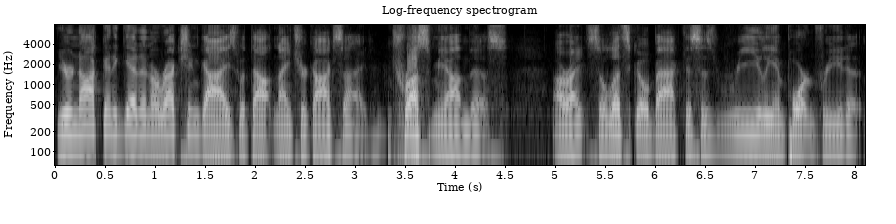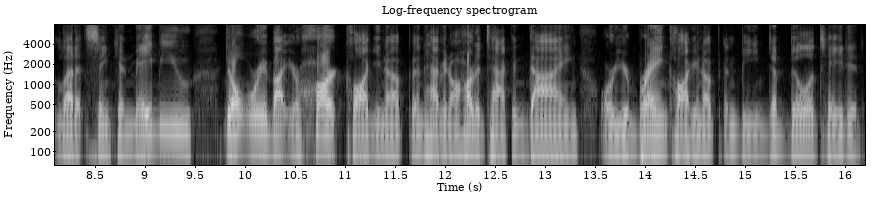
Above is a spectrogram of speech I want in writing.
You're not going to get an erection, guys, without nitric oxide. Trust me on this. All right, so let's go back. This is really important for you to let it sink in. Maybe you don't worry about your heart clogging up and having a heart attack and dying, or your brain clogging up and being debilitated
